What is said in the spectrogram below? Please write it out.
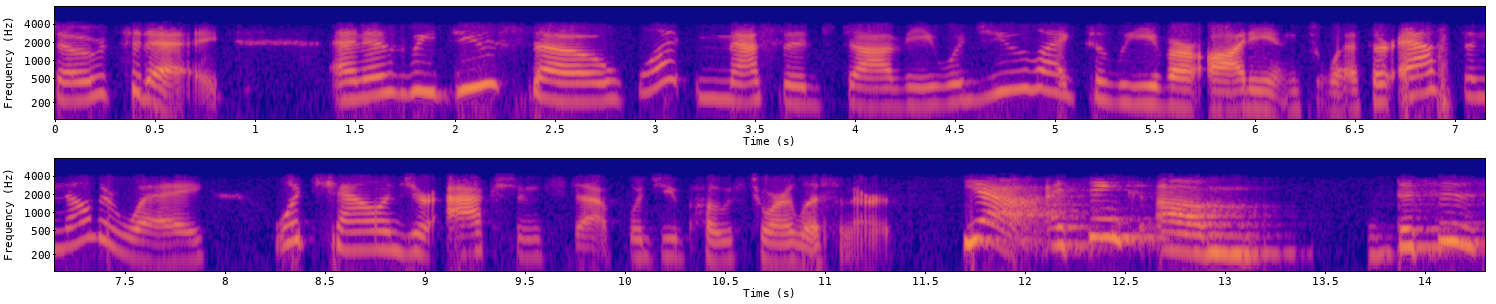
show today. And as we do so, what message, Javi, would you like to leave our audience with? Or asked another way, what challenge or action step would you pose to our listeners? Yeah, I think um, this is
